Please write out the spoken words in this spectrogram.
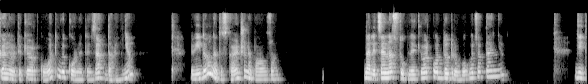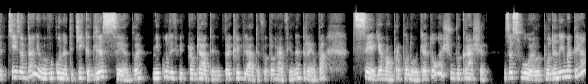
Скануйте QR-код, виконуйте завдання. відео, натискаючи на паузу. Далі це наступний QR-код до другого завдання. Діти, ці завдання ви виконуєте тільки для себе, нікуди їх відправляти, прикріпляти фотографії не треба. Це я вам пропоную для того, щоб ви краще засвоїли поданий матеріал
